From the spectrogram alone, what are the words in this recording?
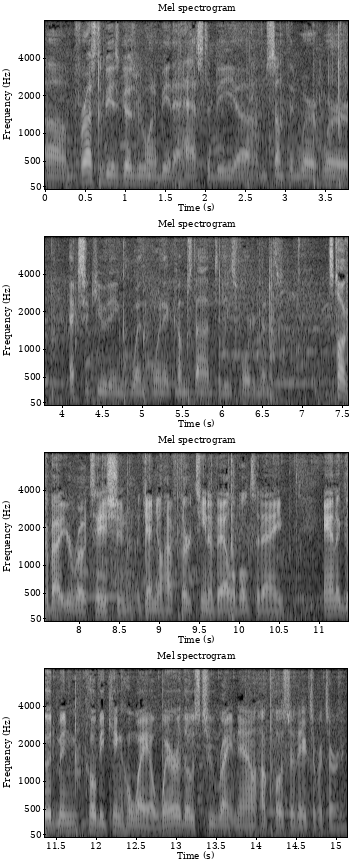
um, for us to be as good as we want to be, that has to be um, something we're, we're executing when, when it comes time to these 40 minutes. Let's talk about your rotation. Again, you'll have 13 available today. Anna Goodman, Kobe King Hawea. Where are those two right now? How close are they to returning?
